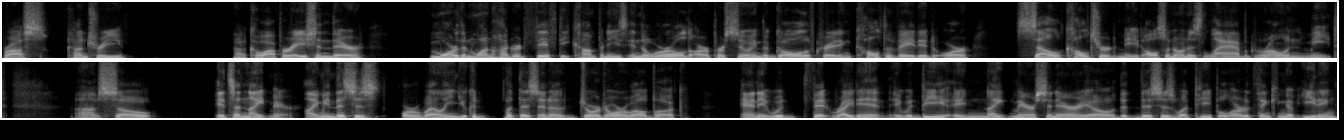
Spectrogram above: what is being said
cross country uh, cooperation there. More than 150 companies in the world are pursuing the goal of creating cultivated or cell cultured meat, also known as lab grown meat. Uh, so it's a nightmare. I mean, this is Orwellian. You could put this in a George Orwell book and it would fit right in. It would be a nightmare scenario that this is what people are thinking of eating.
